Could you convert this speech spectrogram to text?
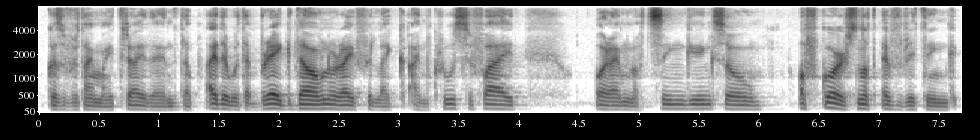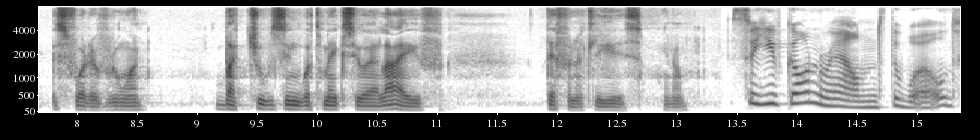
Because every time I tried, I ended up either with a breakdown or I feel like I'm crucified or I'm not singing. So, of course, not everything is for everyone. But choosing what makes you alive definitely is, you know. So you've gone round the world.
